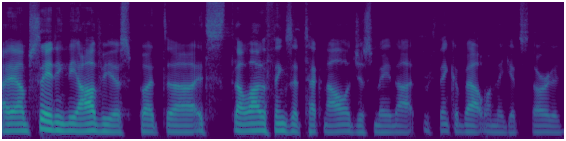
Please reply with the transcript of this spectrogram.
I, am stating the obvious, but uh, it's a lot of things that technologists may not think about when they get started.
